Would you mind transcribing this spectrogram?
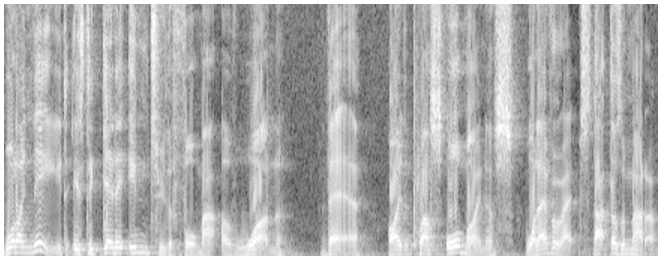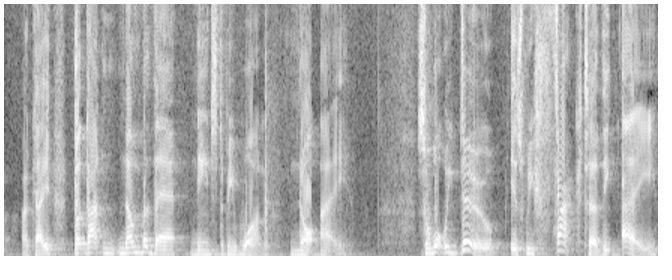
what I need is to get it into the format of 1 there, either plus or minus, whatever x, that doesn't matter, okay? But that number there needs to be 1 not A. So what we do is we factor the A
